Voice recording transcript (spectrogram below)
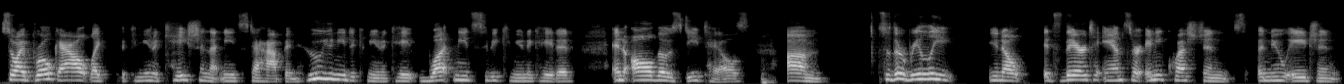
so i broke out like the communication that needs to happen who you need to communicate what needs to be communicated and all those details. Um so they're really you know, it's there to answer any questions a new agent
